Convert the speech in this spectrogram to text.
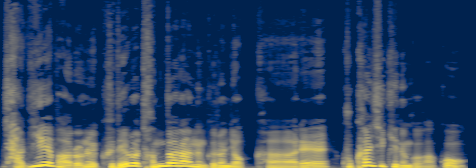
자기의 발언을 그대로 전달하는 그런 역할에 국한시키는 것 같고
